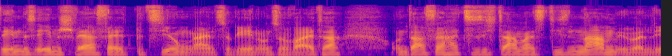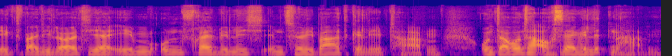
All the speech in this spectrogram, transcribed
denen es eben schwerfällt, Beziehungen einzugehen und so weiter. Und dafür hat sie sich damals diesen Namen überlegt, weil die Leute ja eben unfreiwillig im Zölibat gelebt haben und darunter auch sehr gelitten haben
